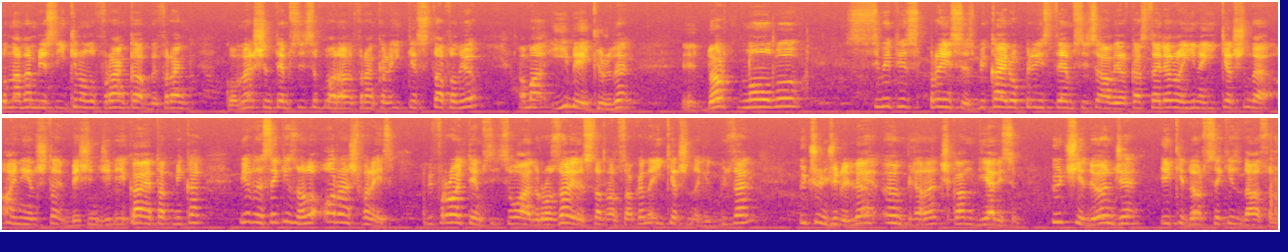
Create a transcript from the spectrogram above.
Bunlardan birisi 2 nolu Franka, bir Frank Conversion temsilcisi var. Franka ile ilk kez start alıyor. Ama iyi bir ekürde. E, 4 nolu Sweeties Princess, bir Cairo Prince temsilcisi Javier Castellano yine ilk yarışında aynı yarışta 5. gayet tatminkar. Bir de 8 nolu Orange Phrase, bir Freud temsilcisi o halde Rosario Start Safkan'da ilk yarışındaki güzel üçüncülüğüyle ön plana çıkan diğer isim. 3-7 önce, 2-4-8 daha sonra.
